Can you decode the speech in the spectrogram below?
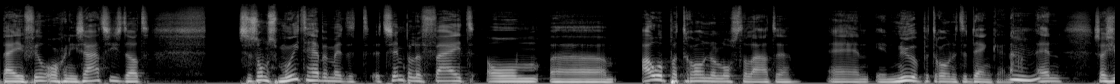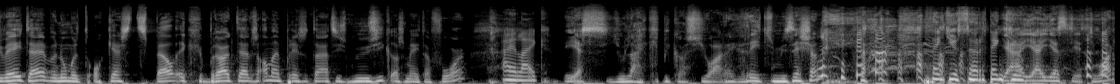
bij veel organisaties dat ze soms moeite hebben met het, het simpele feit om eh, oude patronen los te laten en in nieuwe patronen te denken. Nou, Mhm. En zoals je weet, hè, we noemen het orkestspel. Ik gebruik tijdens al mijn presentaties muziek als metafoor. I like. Yes, you like because you are a great musician. Thank you, sir. Thank Ja, you. ja, yes, yes, you are.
